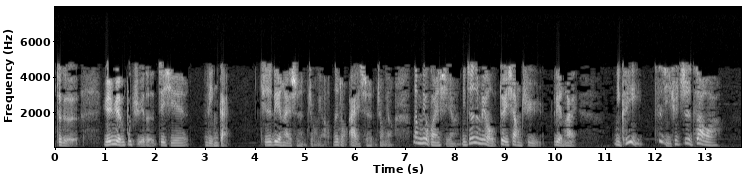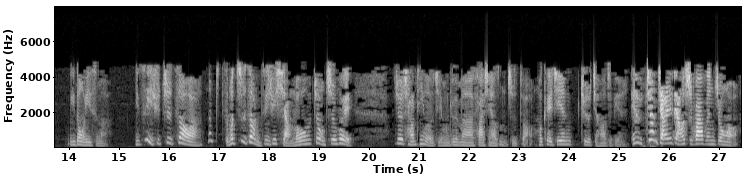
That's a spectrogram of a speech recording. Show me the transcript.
这个源源不绝的这些灵感？其实恋爱是很重要，那种爱是很重要。那没有关系啊，你真的没有对象去恋爱，你可以自己去制造啊。你懂我意思吗？你自己去制造啊。那怎么制造？你自己去想喽。这种智慧，就是常听我的节目，你就会慢慢发现要怎么制造。OK，今天就是讲到这边。哎呦，这样讲也讲了十八分钟哦。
